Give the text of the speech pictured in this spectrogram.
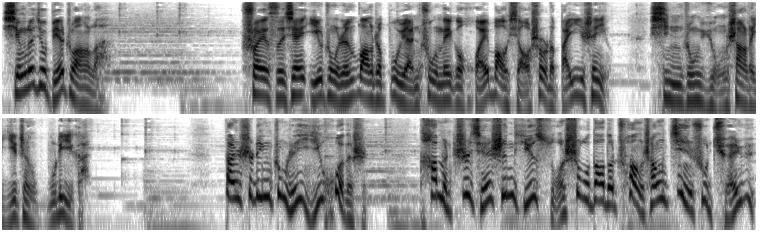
醒了就别装了。帅死仙一众人望着不远处那个怀抱小兽的白衣身影，心中涌上了一阵无力感。但是令众人疑惑的是，他们之前身体所受到的创伤尽数痊愈，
